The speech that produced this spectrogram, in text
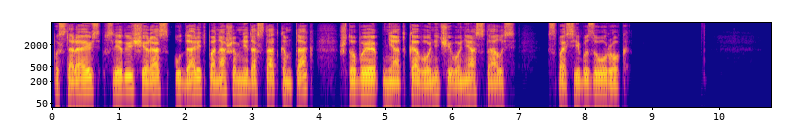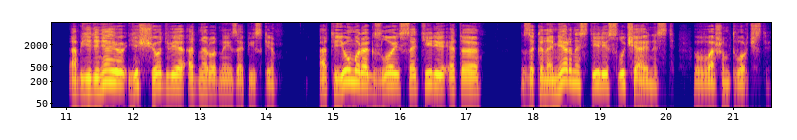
Постараюсь в следующий раз ударить по нашим недостаткам так, чтобы ни от кого ничего не осталось. Спасибо за урок. Объединяю еще две однородные записки. От юмора к злой сатире — это закономерность или случайность в вашем творчестве?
